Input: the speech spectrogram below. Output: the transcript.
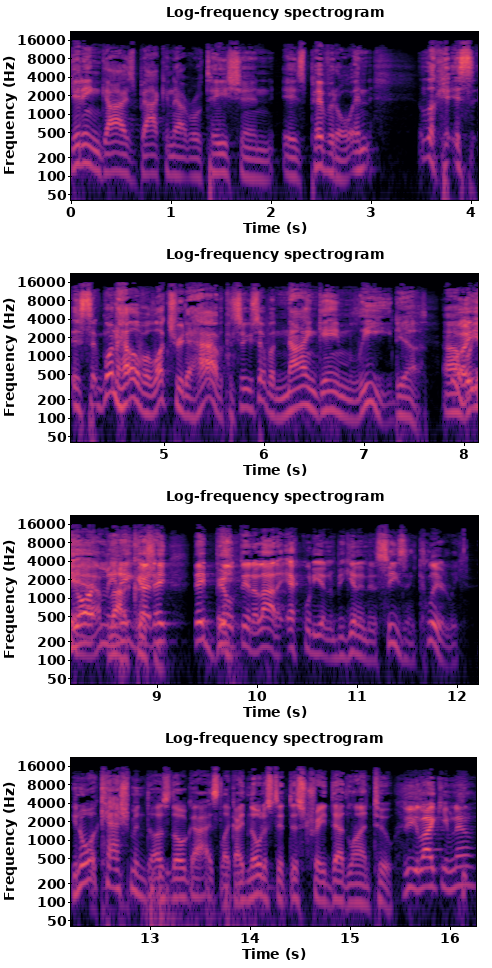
getting guys back in that rotation is pivotal. And look, it's it's one hell of a luxury to have, considering you still have a nine game lead. Yeah. Uh, well, but you yeah, are- I mean they got they, they built in a lot of equity in the beginning of the season. Clearly, You know what Cashman does, though, guys? Like I noticed at this trade deadline too. do you like him now?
